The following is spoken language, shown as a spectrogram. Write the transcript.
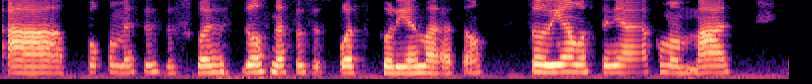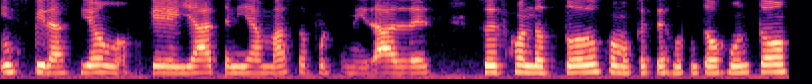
a pocos meses después, dos meses después, corrí el maratón. So, digamos, tenía como más inspiración, que ya tenía más oportunidades. Eso es cuando todo como que se juntó junto,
